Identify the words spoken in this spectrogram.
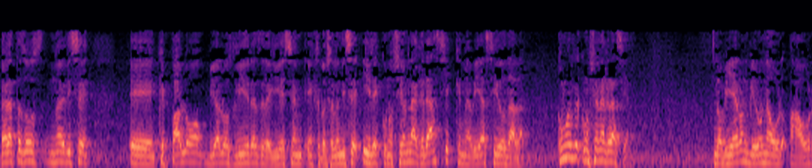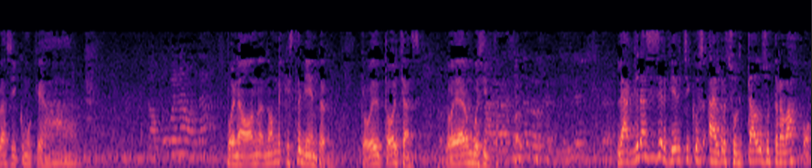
Galatas 2.9 dice eh, que Pablo vio a los líderes de la iglesia en, en Jerusalén dice, y reconocieron la gracia que me había sido dada. ¿Cómo reconocieron la gracia? Lo vieron, vieron una aura, así como que, ah, No, pues buena onda. Buena onda. No, me quedé bien, pero te voy, te doy chance. Te voy a dar un huesito. La gracia se refiere, chicos, al resultado de su trabajo.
